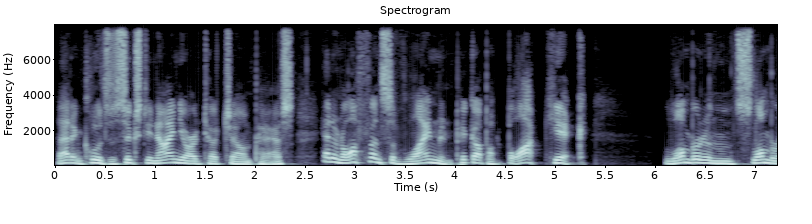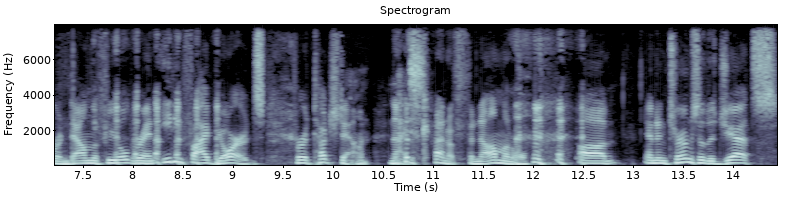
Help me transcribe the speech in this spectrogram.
That includes a 69 yard touchdown pass. Had an offensive lineman pick up a block kick, lumbering and slumbering down the field, ran 85 yards for a touchdown. Nice. That's kind of phenomenal. um, and in terms of the Jets,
